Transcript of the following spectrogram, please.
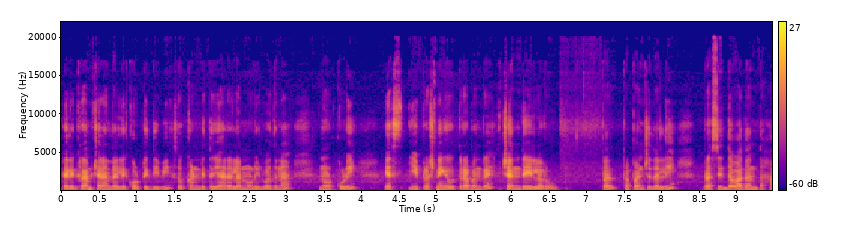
ಟೆಲಿಗ್ರಾಮ್ ಚಾನಲಲ್ಲಿ ಕೊಟ್ಟಿದ್ದೀವಿ. ಸೊ ಖಂಡಿತ ಯಾರೆಲ್ಲ ನೋಡಿಲ್ವೋ ಅದನ್ನು ನೋಡ್ಕೊಳ್ಳಿ. ಎಸ್, ಈ ಪ್ರಶ್ನೆಗೆ ಉತ್ತರ ಬಂದರೆ ಚಂದೇಲರು. ಪ್ರಪಂಚದಲ್ಲಿ ಪ್ರಸಿದ್ಧವಾದಂತಹ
